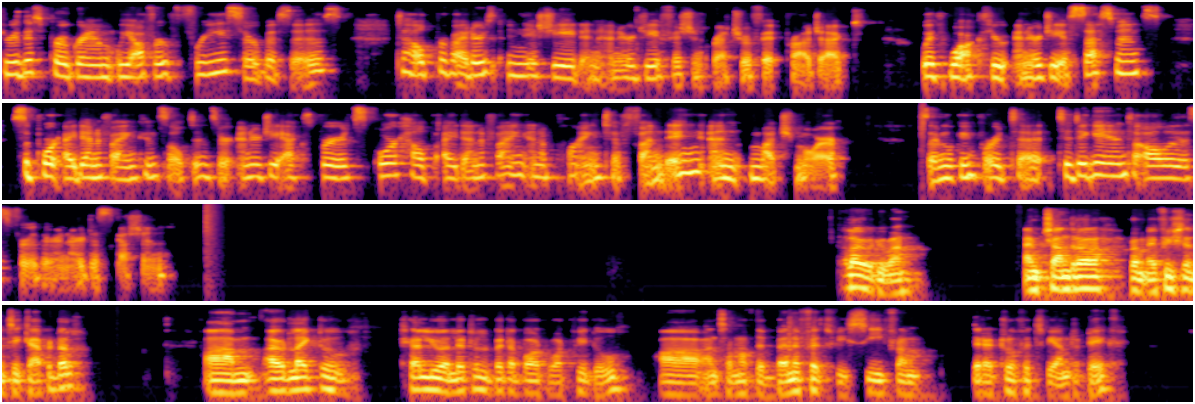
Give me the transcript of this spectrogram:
Through this program, we offer free services to help providers initiate an energy efficient retrofit project with walkthrough energy assessments, support identifying consultants or energy experts, or help identifying and applying to funding, and much more. So I'm looking forward to, to digging into all of this further in our discussion. Hello, everyone. I'm Chandra from Efficiency Capital. Um, I would like to tell you a little bit about what we do uh, and some of the benefits we see from the retrofits we undertake.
